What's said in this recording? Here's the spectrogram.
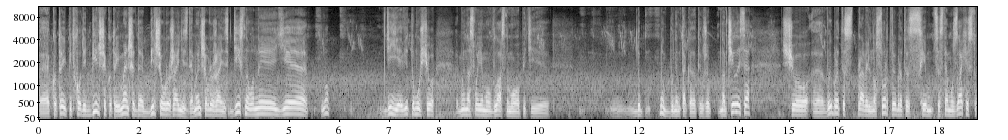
Е, Котрий підходить більше, котрий менше, де більше урожайність, де менше урожайність. Дійсно, вони є ну, дієві, тому що ми на своєму власному опиті, ну, будемо так казати, вже навчилися, що е, вибрати правильно сорт, вибрати схему, систему захисту.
